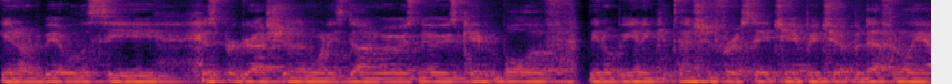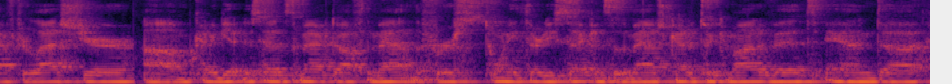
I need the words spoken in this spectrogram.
you know, to be able to see his progression and what he's done, we always knew he was capable of, you know, being in contention for a state championship. But definitely after last year, um, kind of getting his head smacked off the mat in the first 20, 30 seconds of the match kind of took him out of it. And, uh,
